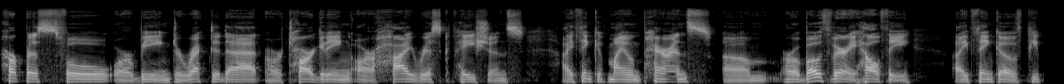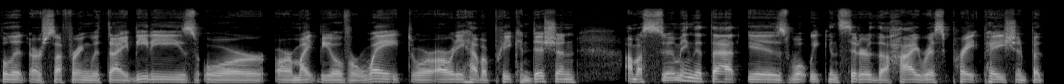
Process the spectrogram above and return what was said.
purposeful or being directed at or targeting our high risk patients. I think of my own parents um, who are both very healthy. I think of people that are suffering with diabetes or or might be overweight or already have a precondition. I'm assuming that that is what we consider the high risk patient, but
